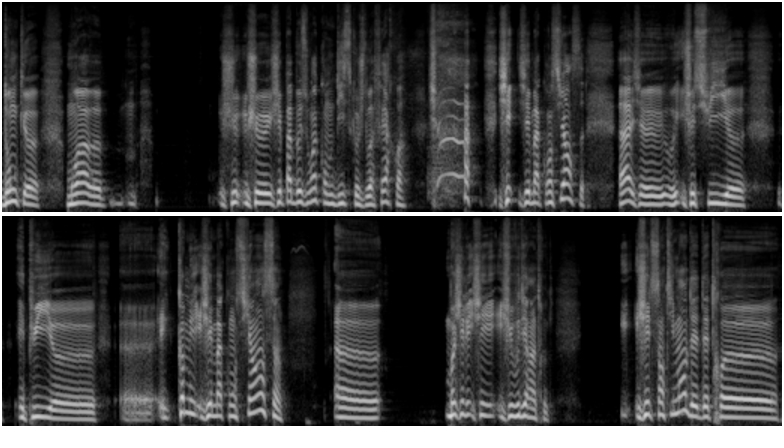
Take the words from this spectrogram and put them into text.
Donc, euh, moi, euh, je n'ai pas besoin qu'on me dise ce que je dois faire, quoi. J'ai ma conscience. Ah, je, suis. euh, et puis, comme j'ai ma conscience, moi, je vais vous dire un truc. J'ai le sentiment d'être-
